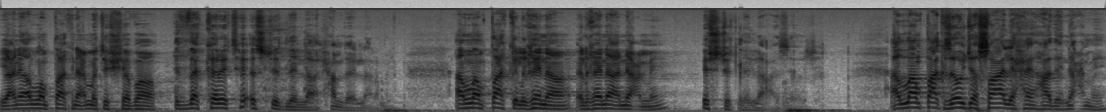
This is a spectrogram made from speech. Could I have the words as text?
يعني الله انطاك نعمة الشباب. تذكرتها اسجد لله الحمد لله رب العالمين. الله انطاك الغنى الغنى نعمة اسجد لله عز وجل. الله انطاك زوجة صالحة هذه نعمة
